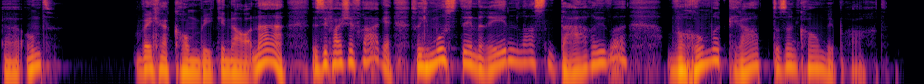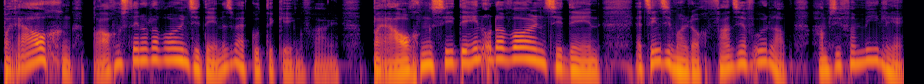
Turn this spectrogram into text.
Äh, und welcher Kombi genau? Na, das ist die falsche Frage. So, ich muss den reden lassen darüber, warum er glaubt, dass er ein Kombi braucht brauchen. Brauchen Sie den oder wollen Sie den? Das wäre eine gute Gegenfrage. Brauchen Sie den oder wollen Sie den? Erzählen Sie mal doch, fahren Sie auf Urlaub? Haben Sie Familie?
